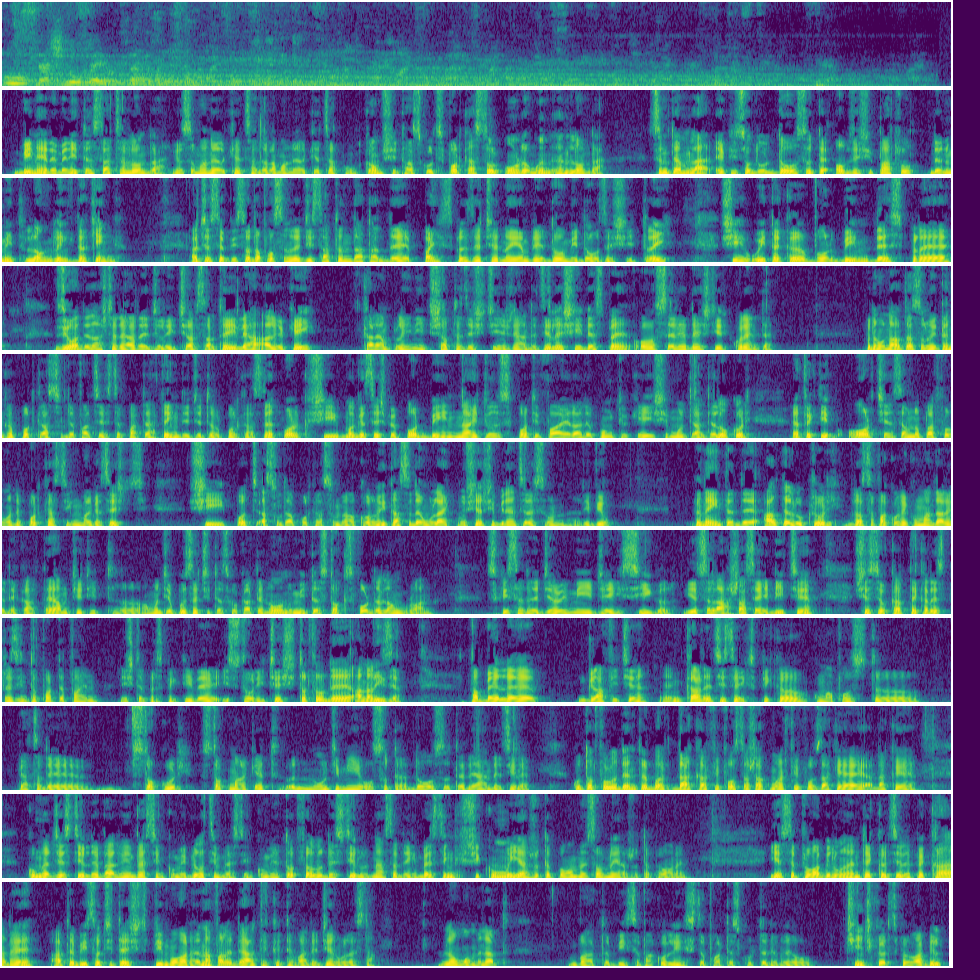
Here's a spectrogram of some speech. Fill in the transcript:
for National Rail Services. Bine ai revenit în stația Londra. Eu sunt Manuel Cheța de la manuelcheța.com și tu asculti podcastul Un român în Londra. Suntem la episodul 284, denumit Long Live the King. Acest episod a fost înregistrat în data de 14 noiembrie 2023 și uite că vorbim despre ziua de naștere a regelui Charles al III-lea al UK, care a împlinit 75 de ani de zile și despre o serie de știri curente. Până un alta, să nu uităm că podcastul de față este partea Think Digital Podcast Network și mă găsești pe Podbean, iTunes, Spotify, Radio.uk și multe alte locuri. Efectiv, orice înseamnă platformă de podcasting mă găsești și poți asculta podcastul meu acolo. Nu uita să dai un like, un share și, bineînțeles, un review. Înainte de alte lucruri, vreau să fac o recomandare de carte. Am citit, uh, am început să citesc o carte nouă numită Stocks for the Long Run, scrisă de Jeremy J. Siegel. Este la a șasea ediție și este o carte care îți prezintă foarte fain niște perspective istorice și tot felul de analize. Tabele grafice în care ți se explică cum a fost uh, piața de stocuri, stock market, în ultimii 100-200 de ani de zile. Cu tot felul de întrebări. Dacă ar fi fost așa cum ar fi fost, dacă e dacă e, cum merge stil de value investing, cum e growth investing, cum e tot felul de stiluri din asta de investing și cum îi ajută pe oameni sau nu îi ajută pe oameni. Este probabil una dintre cărțile pe care ar trebui să o citești prima oară, în afară de alte câteva de genul ăsta. La un moment dat va trebui să fac o listă foarte scurtă de vreo 5 cărți, probabil,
